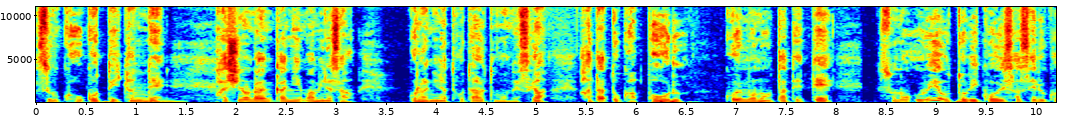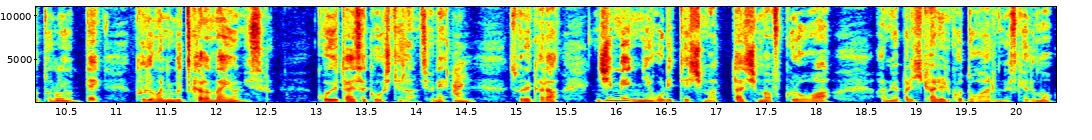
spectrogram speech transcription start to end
すごく起こっていたんで、橋の欄干に、まあ、皆さんご覧になったことあると思うんですが旗とかポールこういうものを立ててその上を飛び越えさせることによって車にぶつからないようにするこういう対策をしてたんですよね。はいそれから地面に降りてしまったシマフクロウはあのやっぱり引かれることがあるんですけれども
